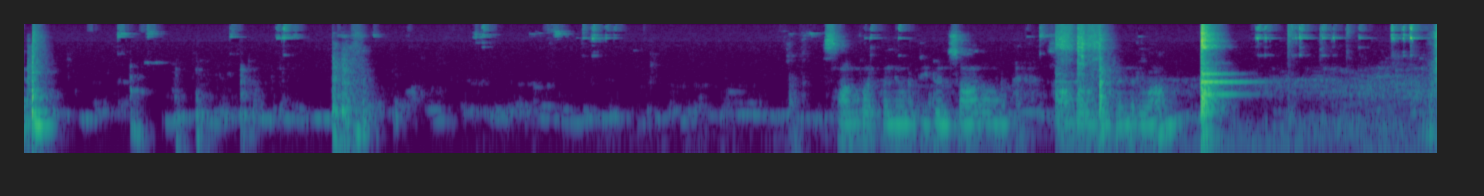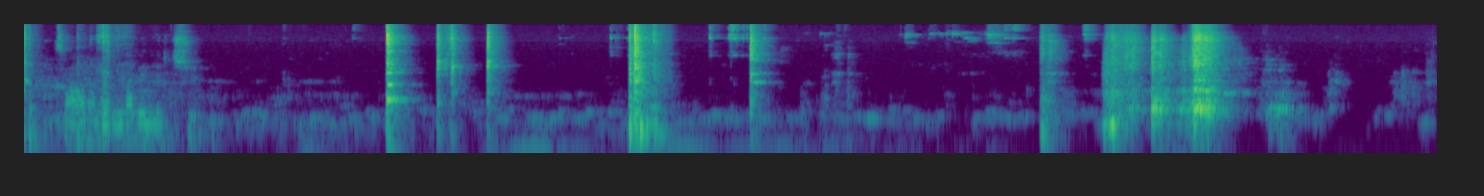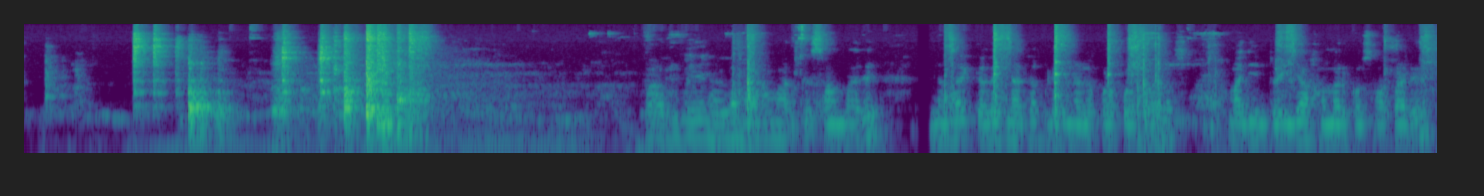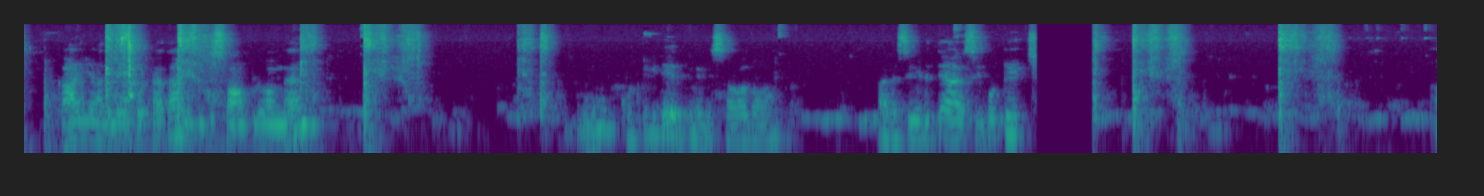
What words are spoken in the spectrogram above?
சாம்பார் கொஞ்சம் ஊற்றிட்டு வந்து சாதம் சாம்பார் ஊற்றிட்டு வந்துடலாம். சாதம் நல்லா வெந்துருச்சு. அருமையாக நல்லா மனமாக இருக்குது சாம்பார். இந்த மாதிரி கிளறினா தான் பிள்ளைங்க நல்லா குழ குழப்பாக மதியம் ட்ரை ஆகாமல் இருக்கும் சாப்பாடு. காயும் அதிலே போட்டால் தான் இதுக்கு சாப்பிடுவாங்க. கொட்டிக்கிட்டே இருக்கு இன்னைக்கு சாதம். அரிசி எடுத்தேன் அரிசி கொட்டிடுச்சு.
